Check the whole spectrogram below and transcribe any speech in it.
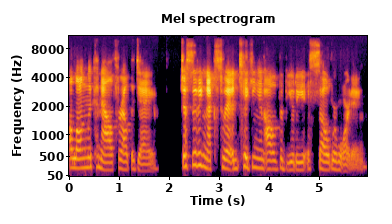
along the canal throughout the day. Just sitting next to it and taking in all of the beauty is so rewarding.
